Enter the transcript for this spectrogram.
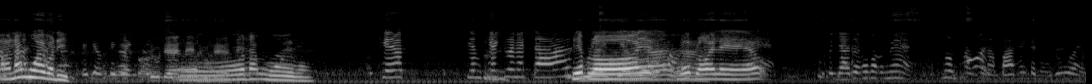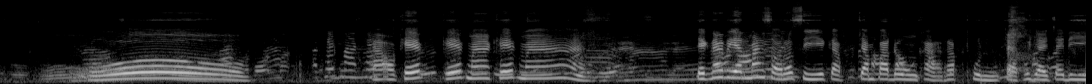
เอานักมวยบ่ดิดูเดินโอ้เนี่ยดูเดินนักมวยบ่โอเคแล้วเตรียมเค้กด้วยนะจ๊ะเรียบร้อย เรียบร้อยแล้ว คุณยายด้วยพ่อพ่อคุณแม่ ร่วมทำสนามบาสให้กับหนูด้วยโอ้เค้กมาเค้กอะเอาเค้กเค้กมาเค้กมา เด็กนักเรียนมั่งสรศรีกับจำปาดงค่ะ รับทุนจากผู้ใหญ่ใจดี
